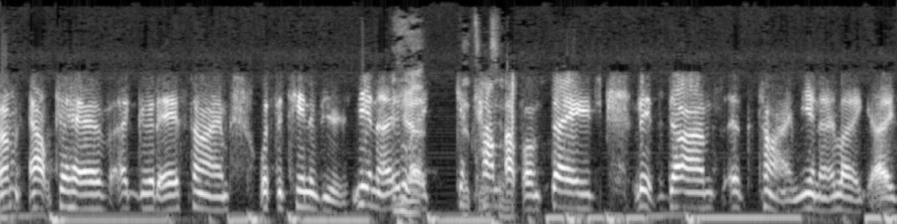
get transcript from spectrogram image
I'm out to have a good ass time with the ten of you. You know, Yeah, like get, come awesome. up on stage, let's dance. It's time. You know, like I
